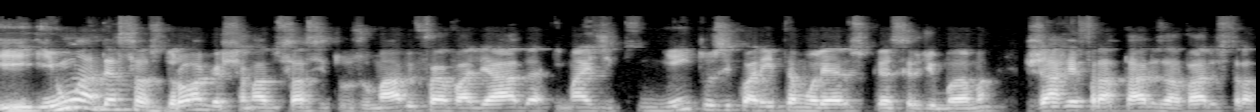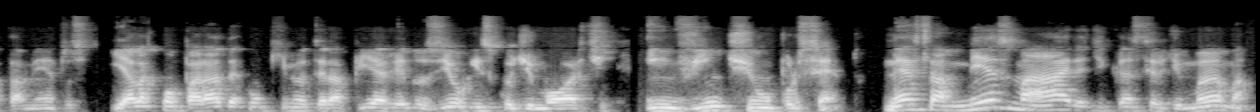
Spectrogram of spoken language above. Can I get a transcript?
E, e, uma dessas drogas, chamada sacituzumab, foi avaliada em mais de 540 mulheres com câncer de mama, já refratários a vários tratamentos, e ela, comparada com quimioterapia, reduziu o risco de morte em 21%. Nessa mesma área de câncer de mama,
